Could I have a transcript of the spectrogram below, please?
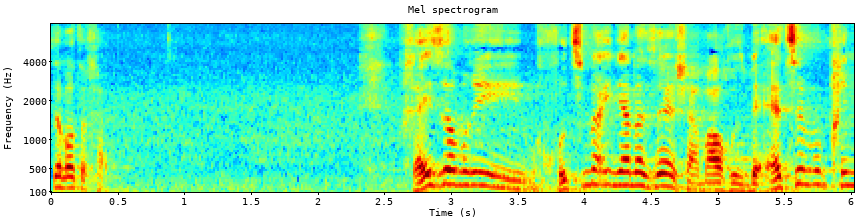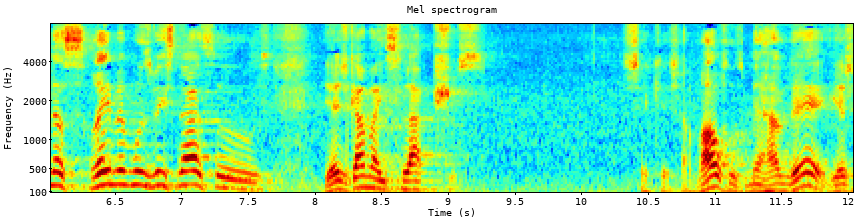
זה עוד אחד. אחרי זה אומרים, חוץ מהעניין הזה, שהמלכוס בעצם הוא מבחינת רייממוס ואיסנסוס, יש גם האסלאפשוס. שכשהמלכוס מהווה, יש,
